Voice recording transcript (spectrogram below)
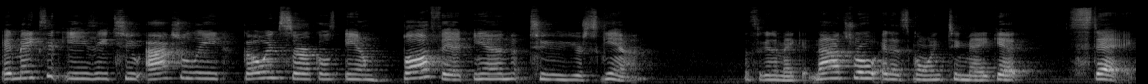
it makes it easy to actually go in circles and buff it into your skin. It's going to make it natural and it's going to make it stay.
